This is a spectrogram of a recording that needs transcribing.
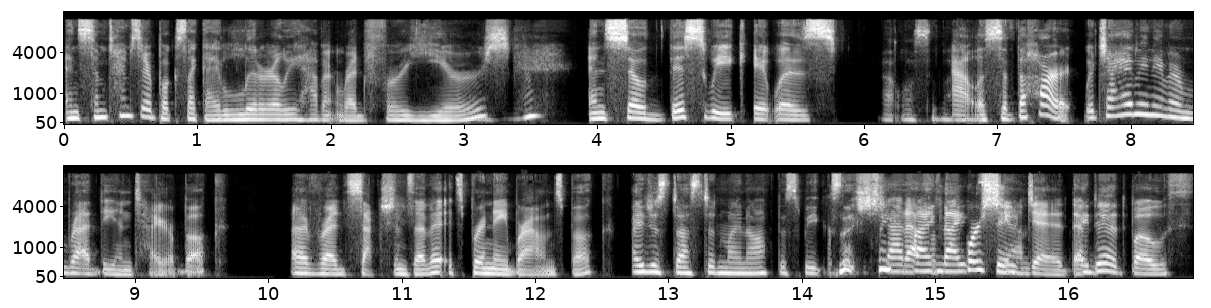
And sometimes they're books like I literally haven't read for years. Mm-hmm. And so this week it was atlas of the Heart. Atlas of the Heart, which I haven't even read the entire book. I've read sections of it. It's Brene Brown's book. i just dusted mine off this week because Shut up. Of course you did. I did. both.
